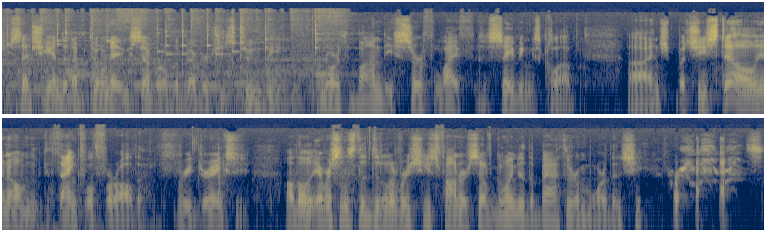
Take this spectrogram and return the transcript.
She said she ended up donating several of the beverages to the North Bondi Surf Life Savings Club. Uh, and sh- but she's still, you know, thankful for all the free drinks. She- although ever since the delivery, she's found herself going to the bathroom more than she ever has.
